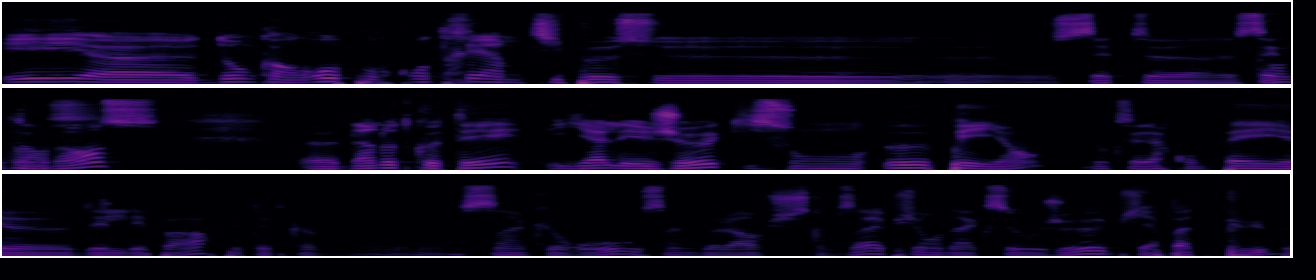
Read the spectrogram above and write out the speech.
Et euh, donc en gros pour contrer un petit peu ce cette cette tendance, tendance euh, d'un autre côté, il y a les jeux qui sont eux payants, donc c'est-à-dire qu'on paye euh, dès le départ, peut-être comme euh, 5 euros ou 5 dollars, quelque chose comme ça, et puis on a accès au jeu, et puis il n'y a pas de pub,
